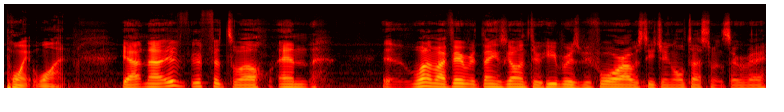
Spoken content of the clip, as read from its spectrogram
point one. Yeah, no, it, it fits well. And uh, one of my favorite things going through Hebrews before I was teaching Old Testament survey,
